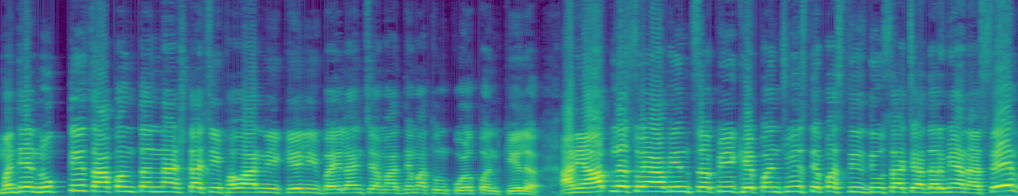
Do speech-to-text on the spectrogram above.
म्हणजे नुकतीच आपण तणनाशकाची फवारणी केली बैलांच्या माध्यमातून कोळपण केलं आणि आपलं सोयाबीनचं पीक हे पंचवीस ते पस्तीस दिवसाच्या दरम्यान असेल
